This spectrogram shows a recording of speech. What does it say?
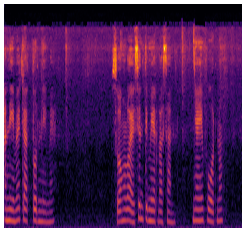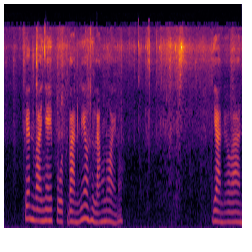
อันนี้แม่จะต้นนี่ไหมสองร้อยเซนติเมตรว่าสันใหญ่โพดเนาะแฟนว่าใหญ่โพดบานแมวถึงหลังหน่อยเนาะ ยานวาน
